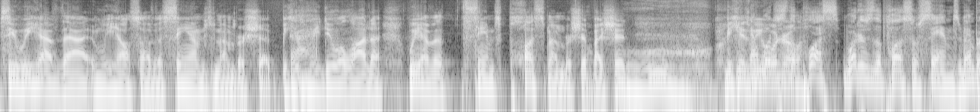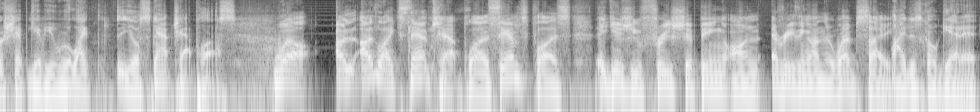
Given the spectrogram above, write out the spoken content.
See, we have that, and we also have a Sam's membership because we do a lot of. We have a Sam's Plus membership. I should Ooh. because Now, we what does order. a the plus? What does the plus of Sam's membership give you? Like you know, Snapchat Plus. Well, I, like Snapchat Plus, Sam's Plus. It gives you free shipping on everything on their website. I just go get it.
